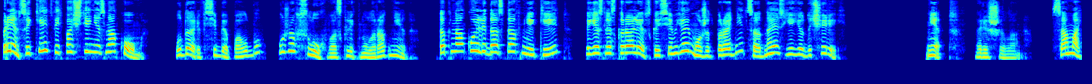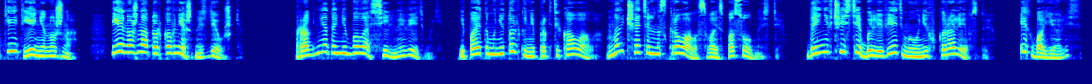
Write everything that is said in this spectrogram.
Принц и Кейт ведь почти не знакомы!» Ударив себя по лбу, уже вслух воскликнула Рогнеда. «Так на кой ли достав мне Кейт, если с королевской семьей может породниться одна из ее дочерей?» «Нет», — решила она, — «сама Кейт ей не нужна. Ей нужна только внешность девушки. Рогнеда не была сильной ведьмой, и поэтому не только не практиковала, но и тщательно скрывала свои способности. Да и не в чести были ведьмы у них в королевстве. Их боялись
